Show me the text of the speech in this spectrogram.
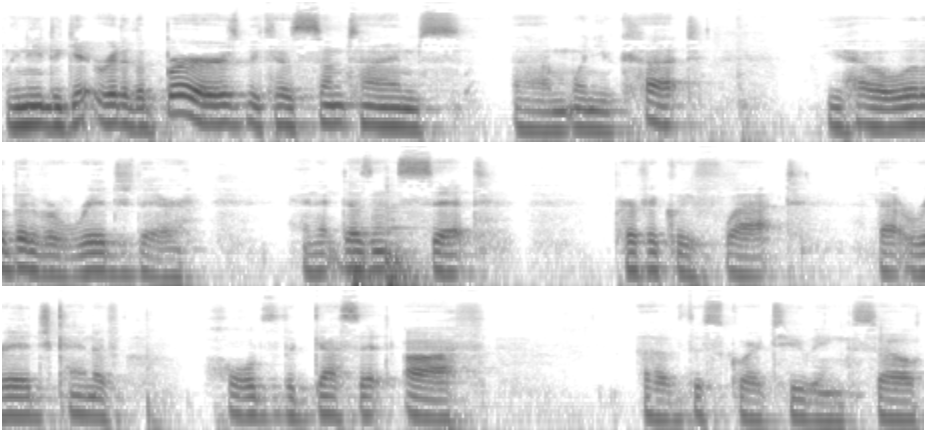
we need to get rid of the burrs because sometimes um, when you cut, you have a little bit of a ridge there and it doesn't sit perfectly flat. That ridge kind of holds the gusset off of the square tubing. So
